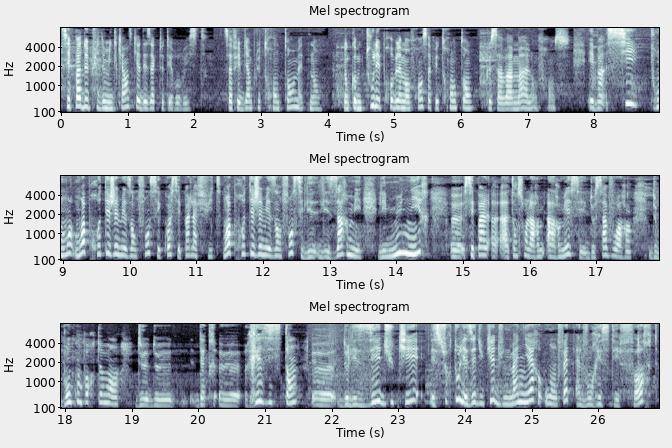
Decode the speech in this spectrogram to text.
C'est pas depuis 2015 qu'il y a des actes terroristes. Ça fait bien plus de 30 ans maintenant. Donc comme tous les problèmes en France, ça fait 30 ans que ça va mal en France. Eh ben si, pour moi, moi protéger mes enfants, c'est quoi? C'est pas la fuite. Moi protéger mes enfants, c'est les, armer, les munir. Euh, c'est pas euh, attention, l'armée, c'est de savoir, hein, de bon comportement, de d'être euh, résistant, de les éduquer et surtout les éduquer d'une manière où en fait elles vont rester fortes,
